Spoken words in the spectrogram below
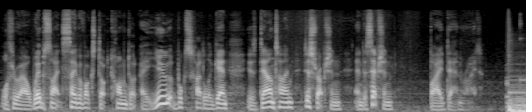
or through our website, sabervox.com.au. The book's title again is Downtime, Disruption and Deception by Dan Wright.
